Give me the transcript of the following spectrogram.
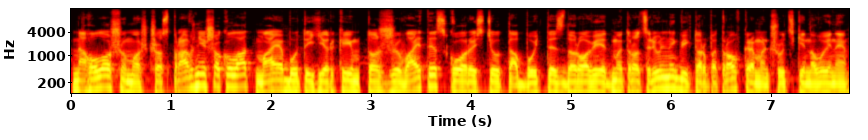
Наголошуємо, що справжній шоколад має бути гірким, тож вживайте з користю та будьте здорові. Дмитро Цирюльник, Віктор Петров, Кременчуцькі новини.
